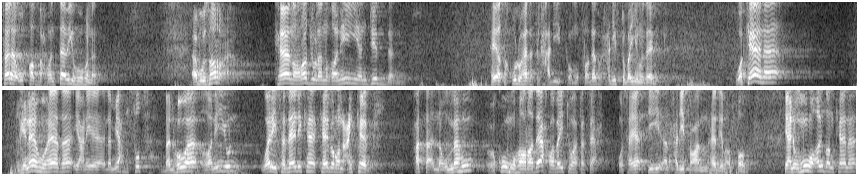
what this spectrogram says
فلا أقبح. وانتبهوا هنا. أبو زرع كان رجلا غنيا جدا. هي تقول هذا في الحديث ومفردات الحديث تبين ذلك. وكان غناه هذا يعني لم يحدث صدفة بل هو غني ورث ذلك كابرا عن كابر. حتى أن أمه عكومها رداح وبيتها فساح. وسيأتي الحديث عن هذه الألفاظ. يعني أمه أيضا كان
